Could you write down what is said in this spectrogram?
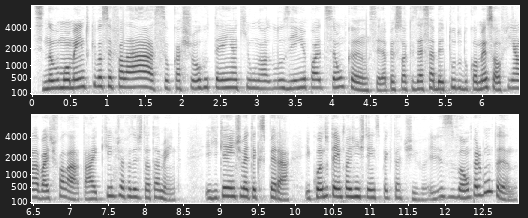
Se no momento que você falar, ah, seu cachorro tem aqui um nódulozinho e pode ser um câncer, a pessoa quiser saber tudo do começo ao fim, ela vai te falar, tá? E o que a gente vai fazer de tratamento? E o que, que a gente vai ter que esperar? E quanto tempo a gente tem expectativa? Eles vão perguntando.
